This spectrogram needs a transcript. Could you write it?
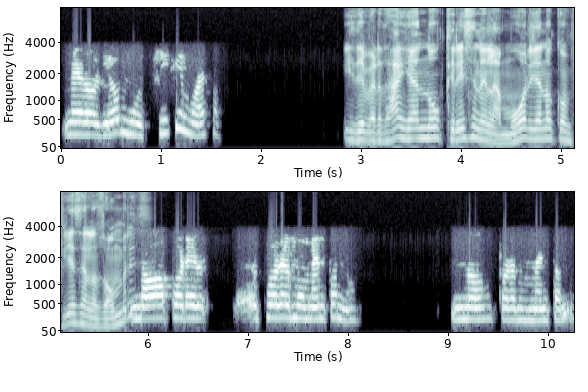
Me dolió muchísimo eso. ¿Y de verdad ya no crees en el amor? ¿Ya no confías en los hombres? No, por el, por el momento no. No, por el momento no.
